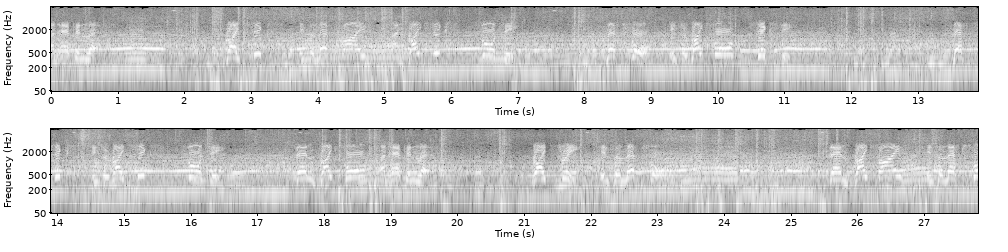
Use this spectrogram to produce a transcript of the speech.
and hairpin left. Right 6 into left 5 and right 6, 40. Left 4 into right 4, 60. Left 6 into right 6, 40. Then right 4 and hairpin left. Right 3 into left 4. Then right 5 into left 4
